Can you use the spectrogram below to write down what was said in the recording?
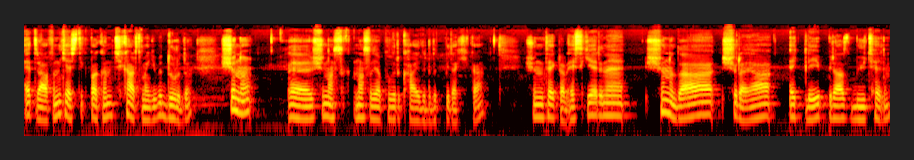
Etrafını kestik. Bakın çıkartma gibi durdu. Şunu e, şu nasıl nasıl yapılır kaydırdık bir dakika. Şunu tekrar eski yerine şunu da şuraya ekleyip biraz büyütelim.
